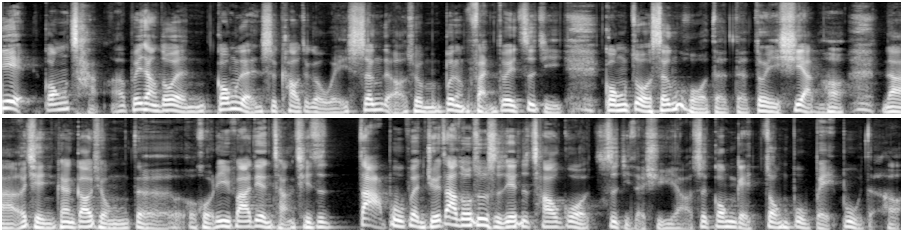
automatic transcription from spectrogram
业。工厂啊，非常多人工人是靠这个为生的啊，所以我们不能反对自己工作生活的的对象哈。那而且你看高雄的火力发电厂，其实大部分绝大多数时间是超过自己的需要，是供给中部北部的哈。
